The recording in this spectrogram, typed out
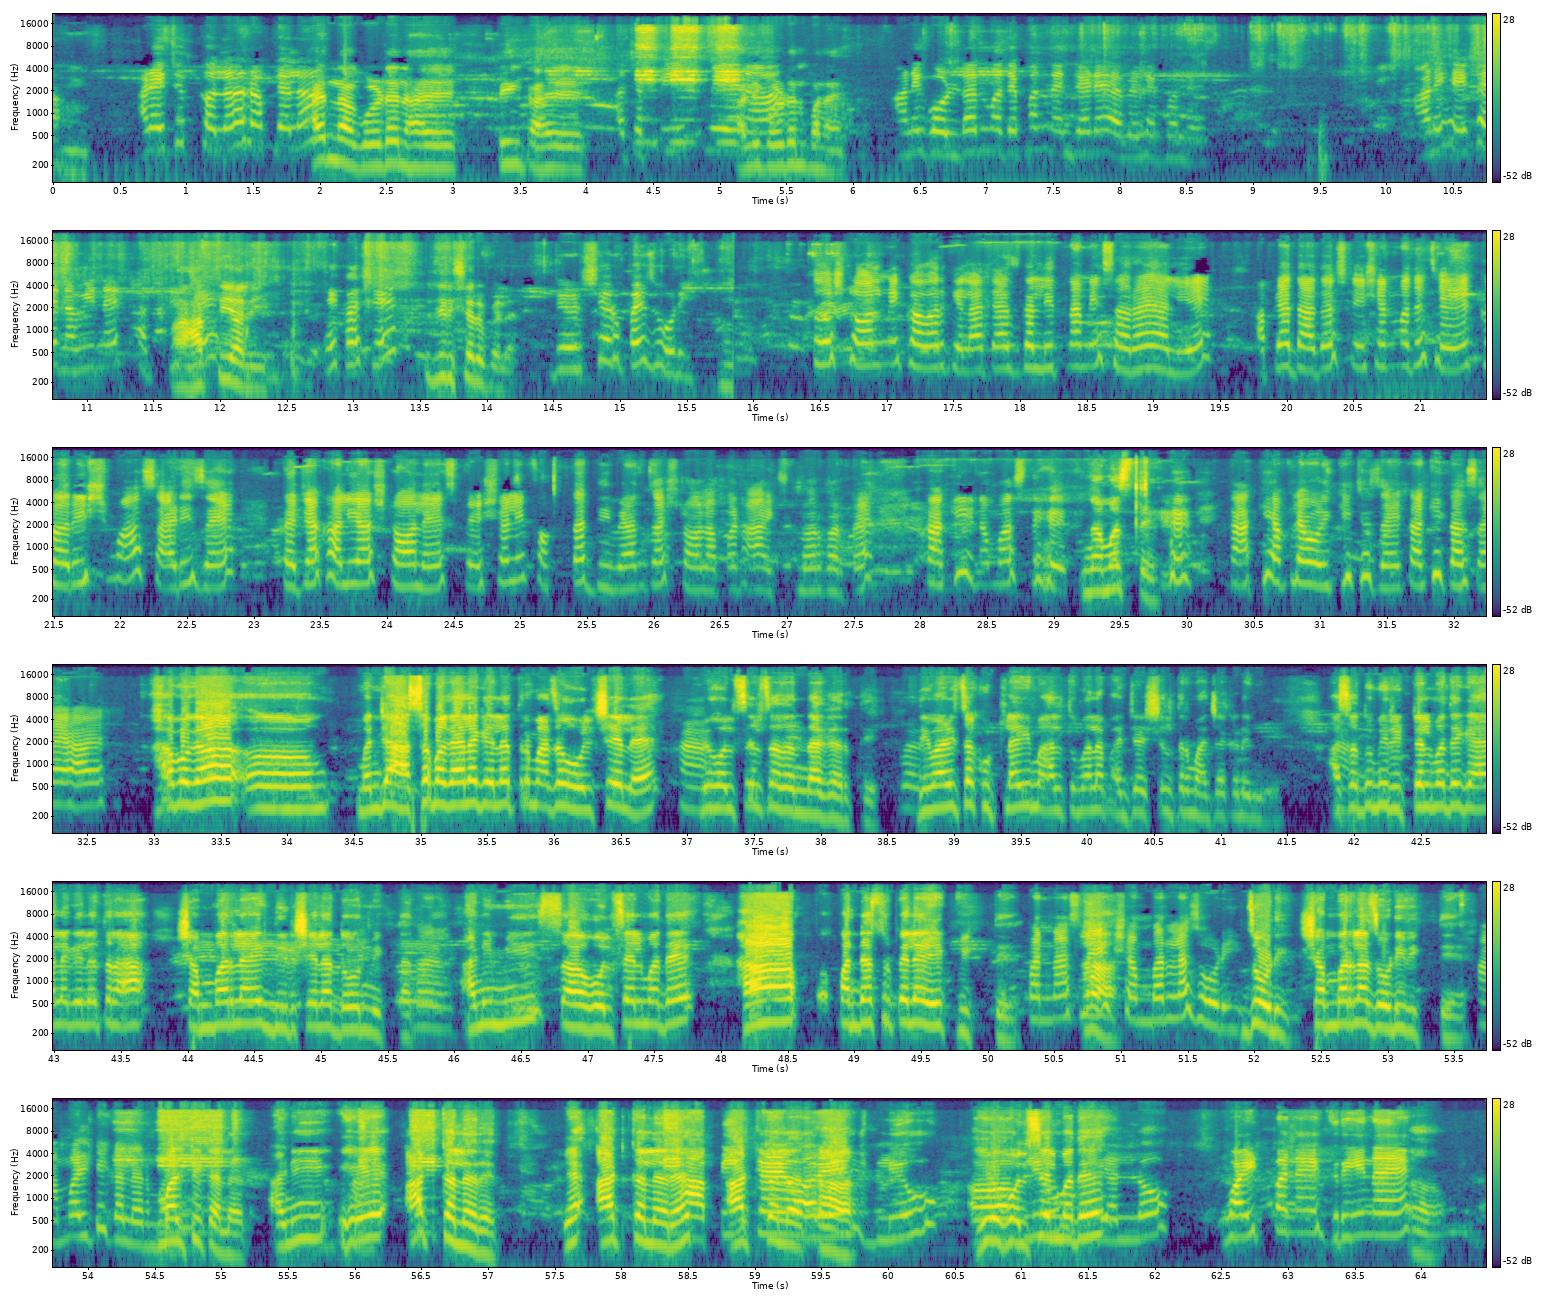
आणि याच्यात कलर आपल्याला? आहेत ना गोल्डन आहे पिंक आहे. अच्छा पीस आणि मिळेल गोल्डन पण आहे. आणि गोल्डनमध्ये पण त्यांच्याकडे अवेलेबल आहे आणि हे काय नवीन आहेत? हा, हत्तीचे? हाती आली. हे कसे दीडशे रुपयाला आहे. दीडशे रुपये जोडी. तो स्टॉल मी कव्हर केला त्याच गल्लीतनं मी सरळ आली आहे आपल्या दादर स्टेशन मध्येच आहे. करिश्मा साडीज आहे. त्याच्याखाली हा स्टॉल आहे. स्पेशली फक्त दिव्यांचा स्टॉल आपण हा एक्सप्लोर करतोय. काकी नमस्ते. नमस्ते. काकी आपल्या ओळखीचीच आहे. काकी कसा आहे? हा हा बघा अं, म्हणजे असं बघायला गेलं तर माझं होलसेल. आहे. मी होलसेलचा धंदा करते. दिवाळीचा कुठलाही माल तुम्हाला पाहिजे असेल तर माझ्याकडे मिळेल. असं तुम्ही रिटेल मध्ये घ्यायला गेलं तर हा शंभरला एक दीडशेला दोन विकतात. बरं. आणि मी होलसेल मध्ये हा पन्नास रुपयाला एक विकते. पन्नास ला हा. एक शंभरला जोडी. जोडी शंभरला जोडी विकते. हा मल्टी कलर मल्टी कलर आणि हे आठ कलर आहेत. हे आठ कलर आहेत. आठ कलर हा. ऑरेंज ब्ल्यू हे wholesale मध्ये- येल्लो व्हाईट पण आहे ग्रीन आहे.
